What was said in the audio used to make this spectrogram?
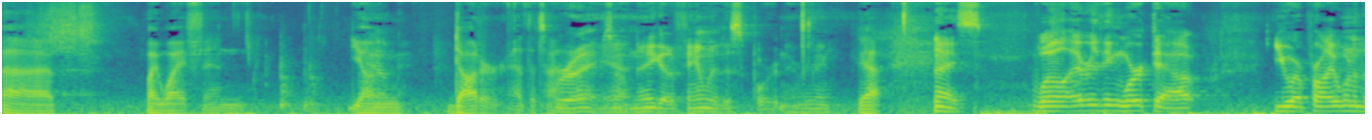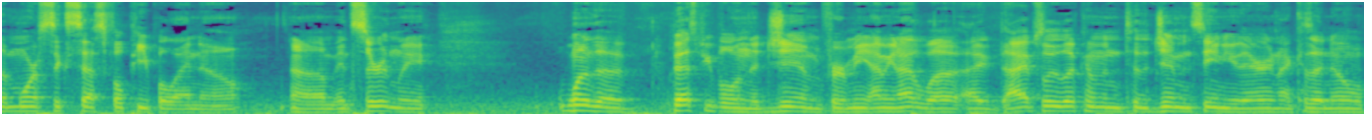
uh, my wife and young daughter at the time. Right. So, Yeah. Now you got a family to support and everything. yeah. Nice. Well, everything worked out. You are probably one of the more successful people I know, um, and certainly one of the best people in the gym for me. I mean, I love, I, I absolutely love coming to the gym and seeing you there, and because I know,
